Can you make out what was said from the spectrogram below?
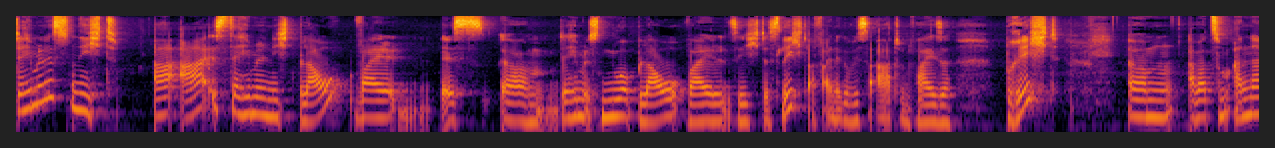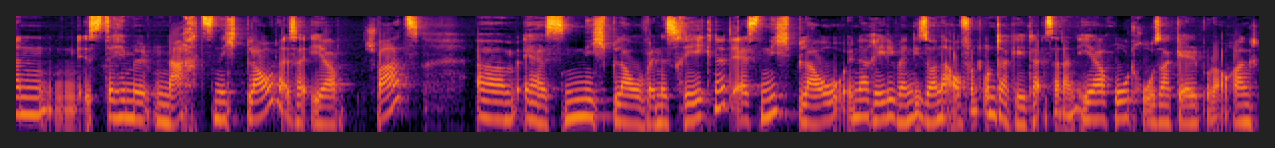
der Himmel ist nicht A, A ist der Himmel nicht blau, weil es, ähm, der Himmel ist nur blau, weil sich das Licht auf eine gewisse Art und Weise bricht. Ähm, aber zum anderen ist der Himmel nachts nicht blau, da ist er eher schwarz. Ähm, er ist nicht blau, wenn es regnet. Er ist nicht blau in der Regel, wenn die Sonne auf und unter geht. Da ist er dann eher rot, rosa, gelb oder orange.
